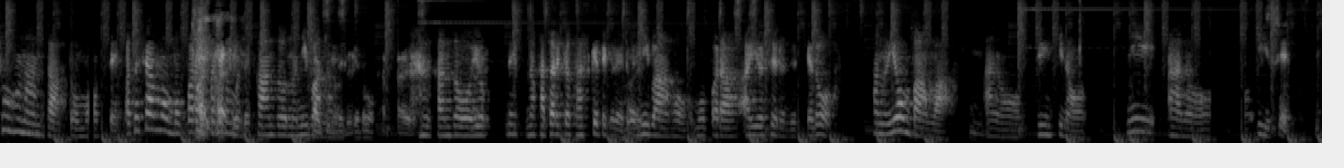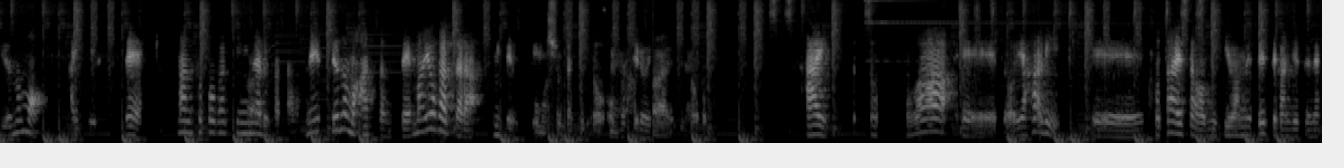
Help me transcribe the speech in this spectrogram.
そうなんだと思って私はもうもっぱらお酒飲むで肝臓の2番なんですけど、はい。肝臓をよ、ね、の働きを助けてくれるはい2番をもっぱら愛用してるんですけどあの4番はうんあの腎機能にあのいい成分っていうのも入っているので、まあ、そこが気になる方はね、っていうのもあったので、まあ、よかったら見てみていただくと面白いはいですけど。はい。あとは、えー、とやはり、えー個体差を見極めてって感じですよね。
